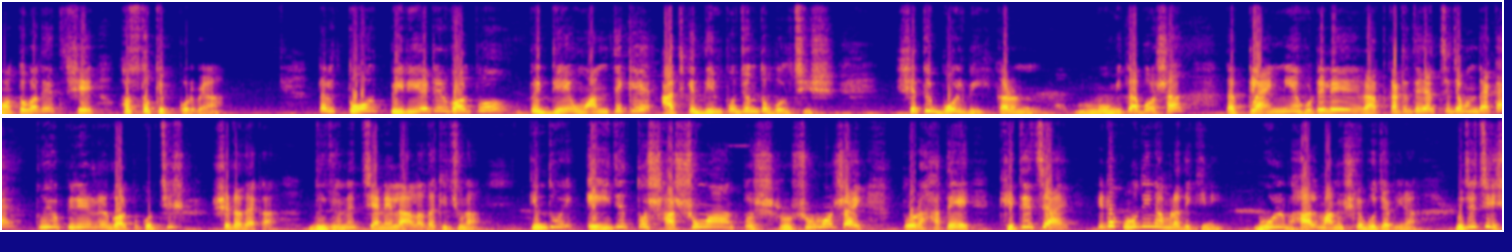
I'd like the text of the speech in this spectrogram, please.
মতবাদে সে হস্তক্ষেপ করবে না। তাহলে তোর পিরিয়ডের গল্প তুই ডে ওয়ান থেকে আজকের দিন পর্যন্ত বলছিস। সে তুই বলবি, কারণ মমিতা বসা তার ক্লায়েন্ট নিয়ে হোটেলে রাত কাটাতে যাচ্ছে যেমন দেখায়, তুইও পিরিয়ডের গল্প করছিস, সেটা দেখা। দুজনের চ্যানেল আলাদা কিছু না। কিন্তু এই যে তোর শাশুমা, তোর শ্বশুরমশাই তোর হাতে খেতে চায়, এটা কোনোদিন আমরা দেখিনি। ভুল, ভালো মানুষকে বোঝাবি না। বুঝেছিস?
